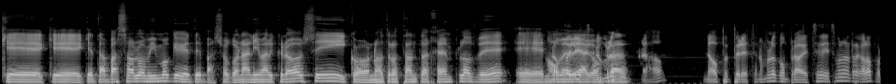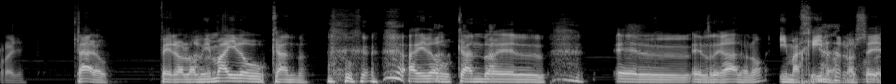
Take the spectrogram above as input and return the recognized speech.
que, que- que te ha pasado lo mismo que te pasó con Animal Crossing y con otros tantos ejemplos de eh, no, me voy a este no he comprar. comprado. No, pe- pero este no me lo he comprado. Este, este me lo han regalado por Reyes. Claro, pero lo Ah, mismo ha ido buscando. ha ido buscando el, el, el regalo, ¿no? Imagino, Claro, no sé.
